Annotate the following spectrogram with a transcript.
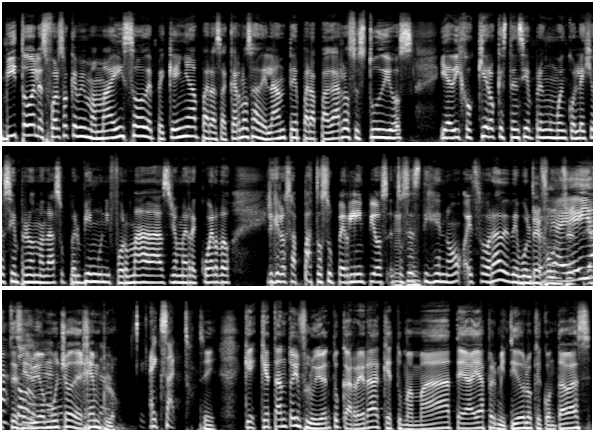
vi todo el esfuerzo que mi mamá hizo de pequeña para sacarnos adelante, para pagar los estudios. Y ella dijo, quiero que estén siempre en un buen colegio, siempre nos mandaba súper bien uniformadas. Yo me recuerdo que los zapatos súper limpios. Entonces dije, no, es hora de Te, devolverle a ella. te todo. sirvió mucho de ejemplo. Exacto. Sí. ¿Qué, ¿Qué tanto influyó en tu carrera que tu mamá te haya permitido lo que contabas,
